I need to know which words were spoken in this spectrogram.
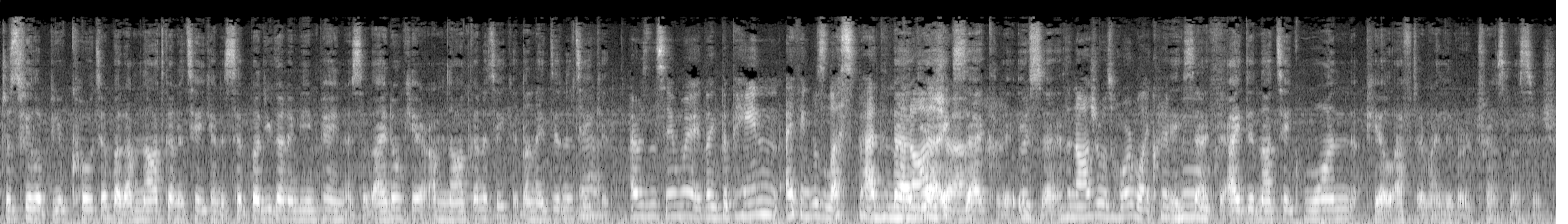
just fill up your quota, but I'm not gonna take it. And I said, but you're gonna be in pain. I said, I don't care. I'm not gonna take it, and I didn't take it. I was the same way. Like the pain, I think was less bad than But the nausea. yeah, exactly, was- exactly. The nausea was horrible. I couldn't Exactly. move. I did not take one pill after my liver transplant surgery.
